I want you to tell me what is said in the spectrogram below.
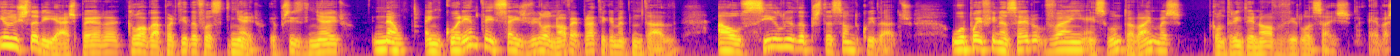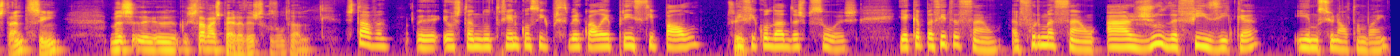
eu estaria à espera que logo à partida fosse dinheiro. Eu preciso de dinheiro, não. Em 46,9, é praticamente metade, auxílio da prestação de cuidados. O apoio financeiro vem em segundo, está bem, mas com 39,6. É bastante, sim, mas uh, estava à espera deste resultado. Estava. Uh, eu estando no terreno consigo perceber qual é a principal Sim. dificuldade das pessoas. E a capacitação, a formação, a ajuda física e emocional também,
